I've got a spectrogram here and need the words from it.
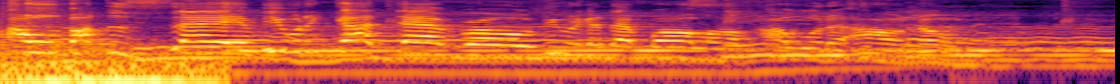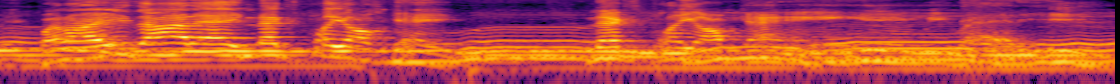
I was about to say, if he would have got that, bro, if he would have got that ball off, I would have, I don't know, man. But all right, he's out of hey, next playoff game. Next playoff game. Be ready.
